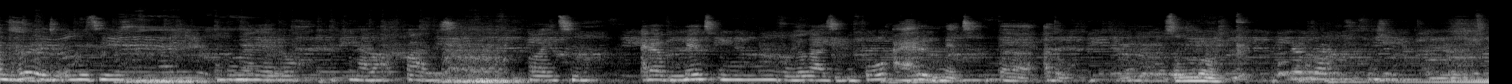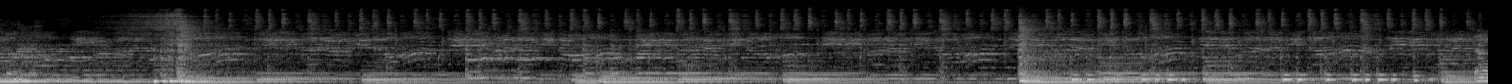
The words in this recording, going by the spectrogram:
I've heard ukuthi impumelelo inabafazi abayithi and I've met uVuyokazi before. I hadn't met the other one. Sanibona.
